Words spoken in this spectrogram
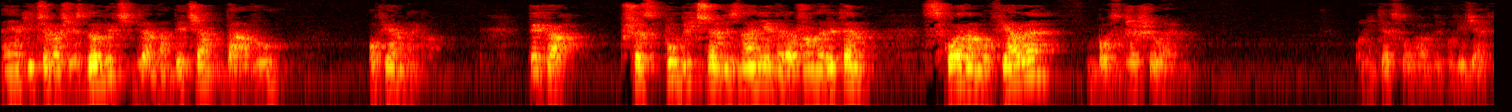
na jaki trzeba się zdobyć dla nabycia daru ofiarnego. Pycha przez publiczne wyznanie wyrażone rytem składam ofiarę, bo zgrzeszyłem. Oni te słowa wypowiedzieli.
